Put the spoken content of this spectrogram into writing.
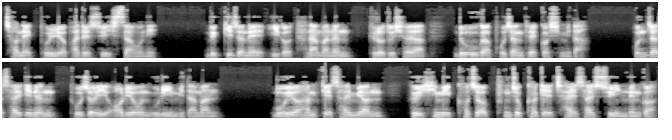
전액 돌려받을 수 있사오니 늦기 전에 이것 하나만은 들어두셔야 노후가 보장될 것입니다. 혼자 살기는 도저히 어려운 우리입니다만 모여 함께 살면 그 힘이 커져 풍족하게 잘 살 수 있는 것.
